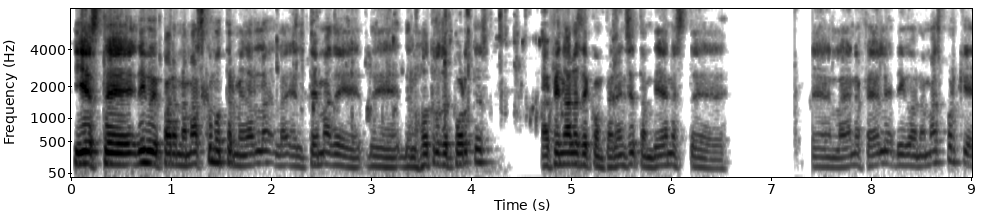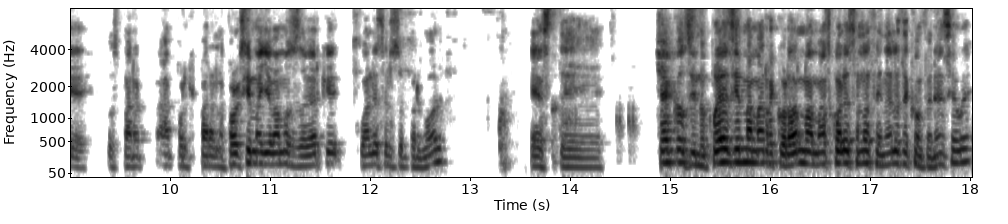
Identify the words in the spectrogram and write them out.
Y este, digo, y para nada más como terminar la- la- el tema de, de- de los otros deportes, hay finales de conferencia también, este, en la NFL, digo, nada más porque, pues para, ah, porque para la próxima ya vamos a saber que, cuál es el Super Bowl. Este, Checo, si nos puedes decir nada más, recordar nada más cuáles son las finales de conferencia, güey,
